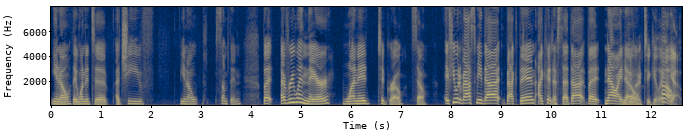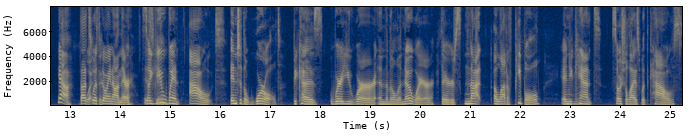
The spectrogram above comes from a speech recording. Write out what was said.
you know, they wanted to achieve, you know, something. But everyone there wanted to grow. So if you would have asked me that back then, I couldn't have said that, but now I know. articulate, Oh, yeah. Yeah, that's What what's the- going on there. So It's you good. went out into the world because where you were in the middle of nowhere, there's not a lot of people and Mm-hmm. you can't socialize with cows.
